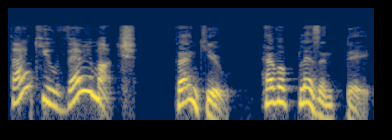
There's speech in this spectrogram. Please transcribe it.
Thank you very much. Thank you. Have a pleasant day.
